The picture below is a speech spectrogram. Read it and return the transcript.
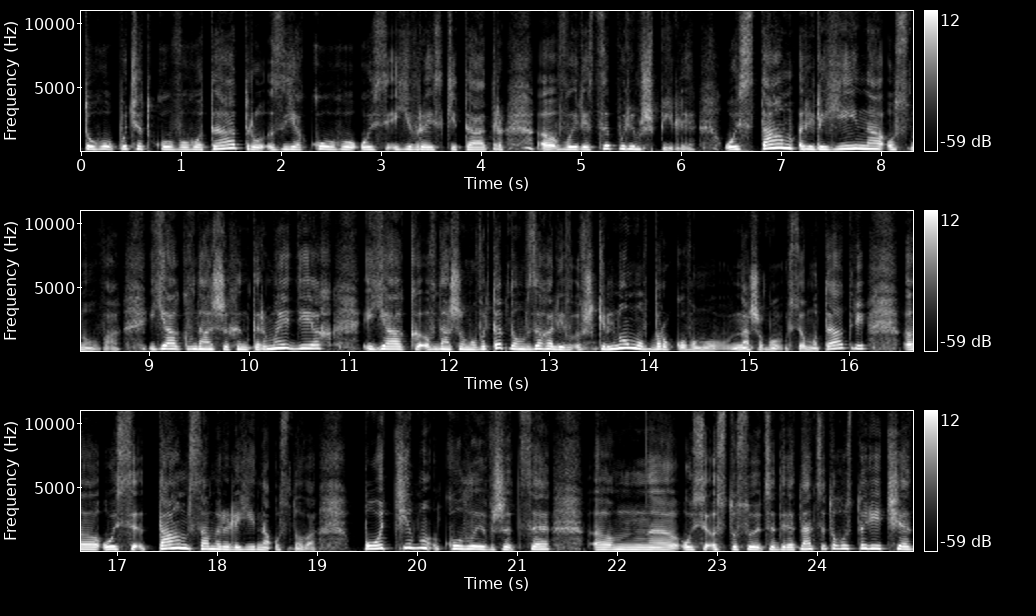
того початкового театру, з якого ось єврейський театр е, виріс. Це Пурімшпілі. Ось там релігійна основа, як в наших інтермедіях, як в нашому вертепному, взагалі в шкільному, в бароковому нашому всьому театрі. е, Ось там саме релігійна основа. Потім, коли вже це ем, ось стосується 19 століття,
